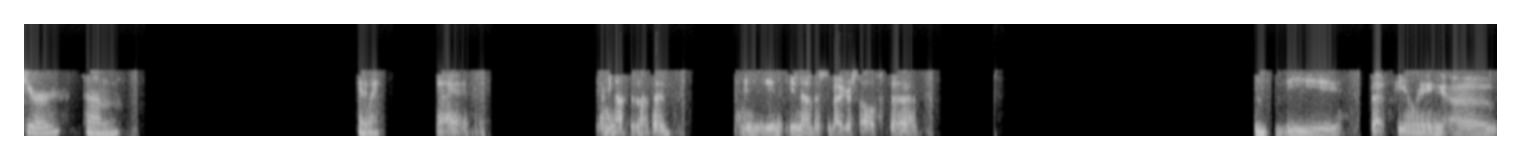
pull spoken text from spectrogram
pure. Um, anyway. Yeah, I, I mean, not that, not that. I mean, you, you know this about yourself. The the that feeling of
